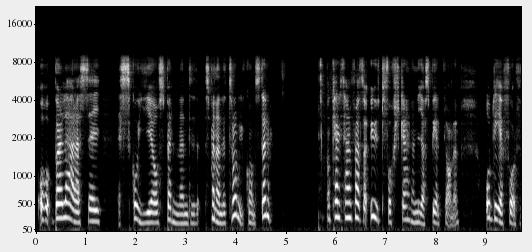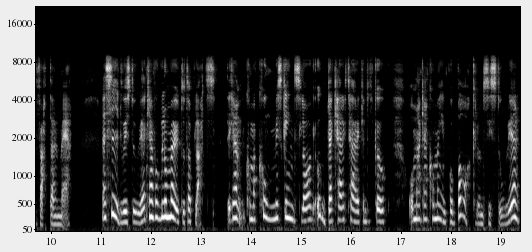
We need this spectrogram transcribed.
och börjar lära sig skojiga och spännande, spännande trollkonster. Och karaktären får alltså utforska den här nya spelplanen och det får författaren med. En sidohistoria kan få blomma ut och ta plats. Det kan komma komiska inslag, udda karaktärer kan dyka upp och man kan komma in på bakgrundshistorier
